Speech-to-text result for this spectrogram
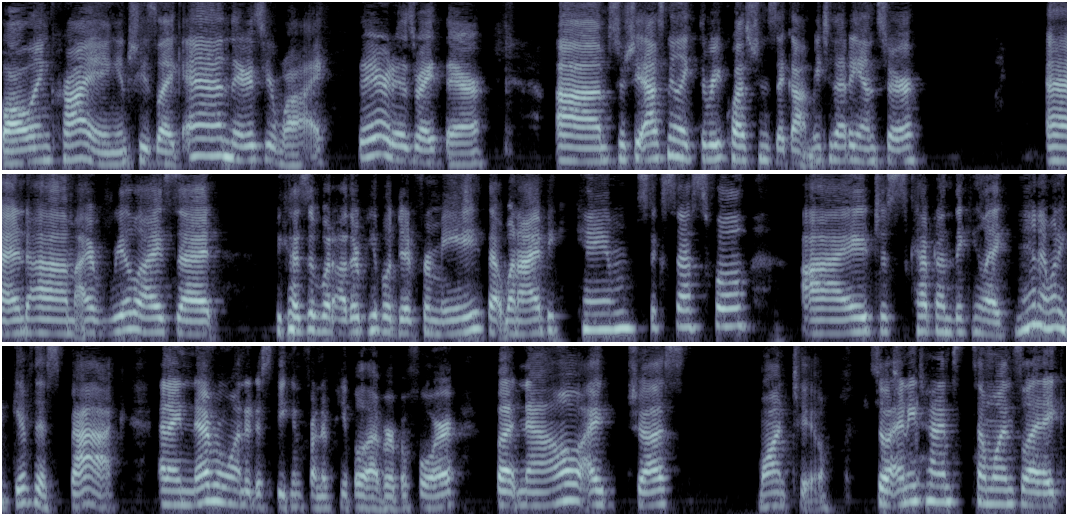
bawling, crying, and she's like, and there's your why. There it is right there. Um, so she asked me like three questions that got me to that answer. And um, I realized that because of what other people did for me, that when I became successful, I just kept on thinking like, man, I want to give this back. And I never wanted to speak in front of people ever before, but now I just want to. So anytime someone's like,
